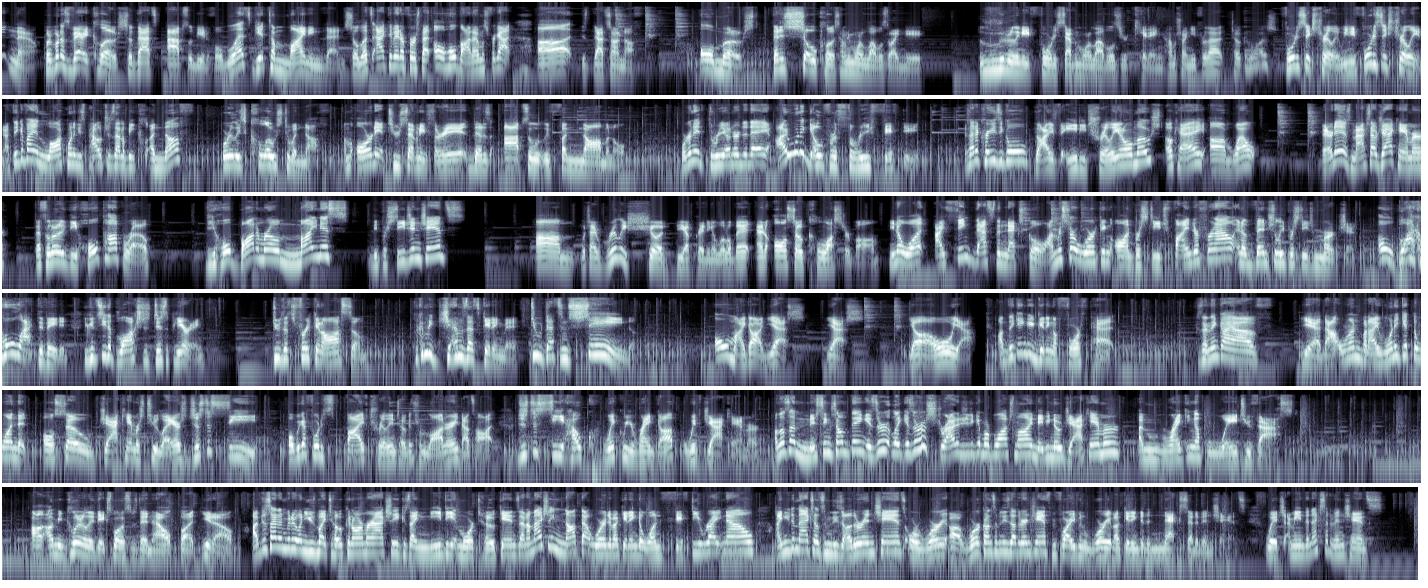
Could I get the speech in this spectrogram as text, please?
No. But it put us very close, so that's absolutely beautiful. Let's get to mining then. So let's activate our first pet. Oh, hold on, I almost forgot. Uh, that's not enough. Almost. That is so close. How many more levels do I need? literally need 47 more levels. You're kidding. How much do I need for that token-wise? 46 trillion. We need 46 trillion. I think if I unlock one of these pouches, that'll be enough, or at least close to enough. I'm already at 273. That is absolutely phenomenal. We're gonna hit 300 today. I want to go for 350. Is that a crazy goal? I have 80 trillion almost. Okay, um, well, there it is. Maxed out jackhammer. That's literally the whole top row. The whole bottom row minus the prestige chance. um, which I really should be upgrading a little bit, and also Cluster Bomb. You know what? I think that's the next goal. I'm gonna start working on Prestige Finder for now, and eventually Prestige Merchant. Oh, Black Hole activated! You can see the blocks just disappearing. Dude, that's freaking awesome. Look how many gems that's getting me. Dude, that's insane! Oh my god, yes. Yes. Yeah, oh yeah. I'm thinking of getting a fourth pet. Because I think I have yeah, that one, but I want to get the one that also jackhammers two layers just to see... Oh, we got 45 trillion tokens from lottery. That's hot. Just to see how quick we rank up with jackhammer. Unless I'm missing something. Is there, like, is there a strategy to get more blocks mined? Maybe no jackhammer? I'm ranking up way too fast. Uh, I mean, clearly the explosives didn't help, but, you know. I've decided I'm going to go and use my token armor, actually, because I need to get more tokens, and I'm actually not that worried about getting to 150 right now. I need to max out some of these other enchants, or worry, uh, work on some of these other enchants before I even worry about getting to the next set of enchants. Which, I mean, the next set of enchants...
